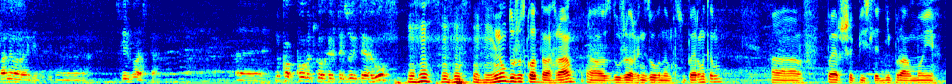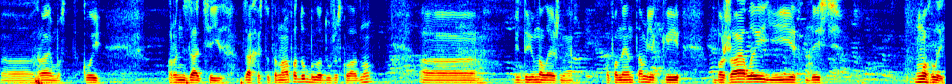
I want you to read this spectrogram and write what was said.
Пане Валерію, е, скажіть, будь ласка, е, ну, коротко характеризуйте гру. Ну, дуже складна гра з дуже організованим суперником. Вперше після Дніпра ми граємо з такою організацією захисту та нападу. Було дуже складно. Віддаю належне опонентам, які бажали і десь могли.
